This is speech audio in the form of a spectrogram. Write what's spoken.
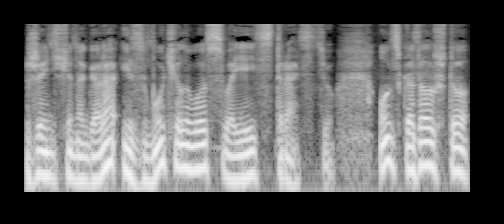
Женщина-гора измучила его своей страстью. Он сказал, что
